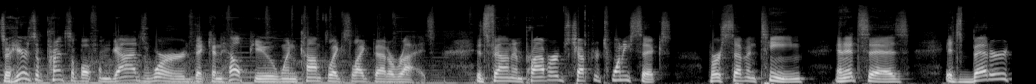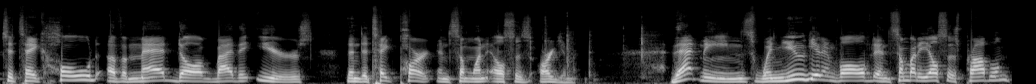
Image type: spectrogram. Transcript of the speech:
So here's a principle from God's Word that can help you when conflicts like that arise. It's found in Proverbs chapter 26, verse 17, and it says, It's better to take hold of a mad dog by the ears than to take part in someone else's argument. That means when you get involved in somebody else's problem,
